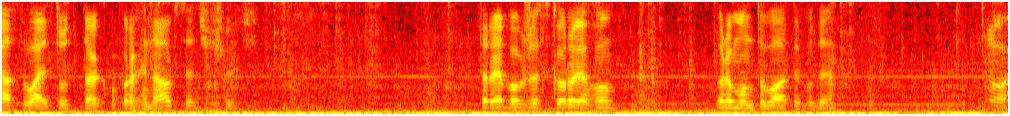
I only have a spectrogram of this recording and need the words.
Асфальт тут так попрогинався чуть-чуть. Треба вже скоро його ремонтувати буде. Ой.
